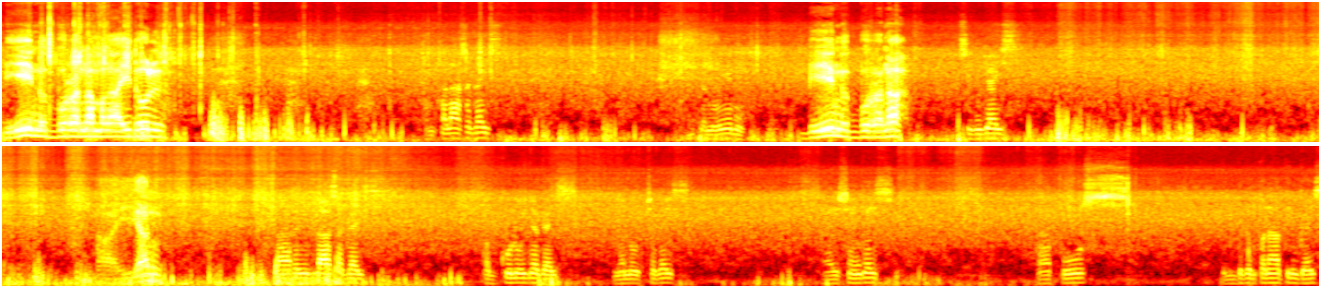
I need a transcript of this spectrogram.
Binudbura na mga idol. Palasa guys. Ano yan eh. Binudbura na. Asin guys. Ayan. Para yung lasa guys. Pagkulo niya guys. Manot siya guys. Ayos yan guys. Tapos dagdagan pa natin guys.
